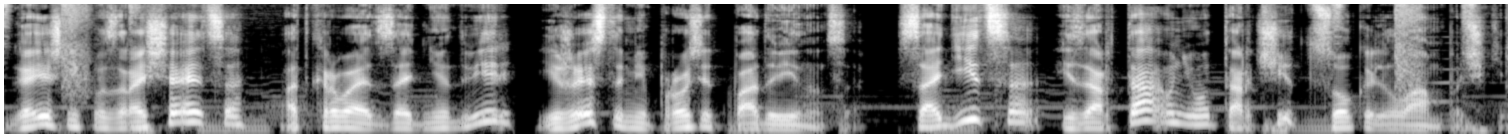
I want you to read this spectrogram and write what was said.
Гаишник возвращается, открывает заднюю дверь и жестами просит подвинуться. Садится, изо рта у него торчит цоколь лампочки.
